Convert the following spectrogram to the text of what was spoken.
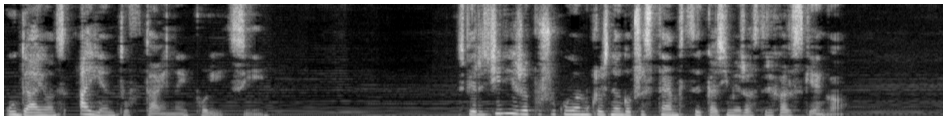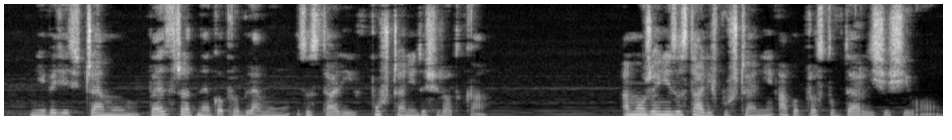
udając agentów tajnej policji. Twierdzili, że poszukują groźnego przestępcy Kazimierza Strychalskiego. Nie wiedzieć czemu, bez żadnego problemu zostali wpuszczeni do środka. A może i nie zostali wpuszczeni, a po prostu wdarli się siłą.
